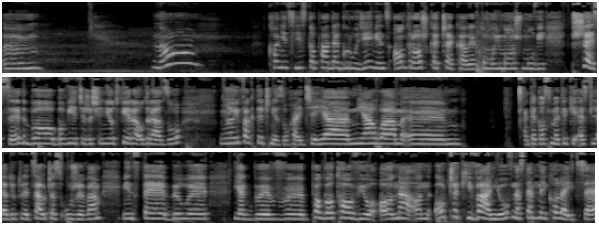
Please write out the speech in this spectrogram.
Um, no, koniec listopada, grudzień, więc on troszkę czekał, jak to mój mąż mówi, przesyt, bo, bo wiecie, że się nie otwiera od razu. No i faktycznie, słuchajcie, ja miałam... Yy, te kosmetyki Estee które cały czas używam, więc te były jakby w pogotowiu, na oczekiwaniu w następnej kolejce.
